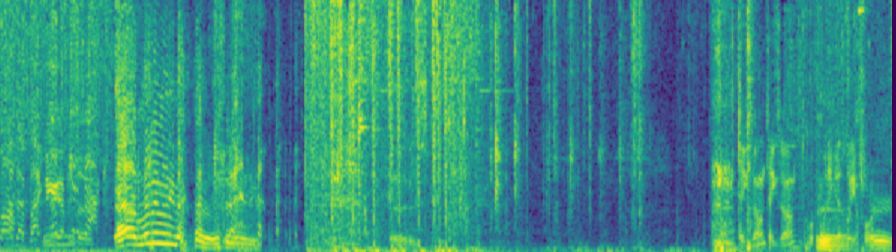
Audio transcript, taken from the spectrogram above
what's lost. that Black Mirror Let's get it episode? back. Ah, literally, no, literally. Take zone, take zone. What, what are you guys waiting for? Sir,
